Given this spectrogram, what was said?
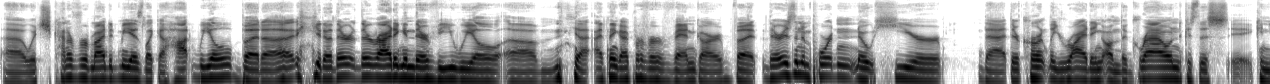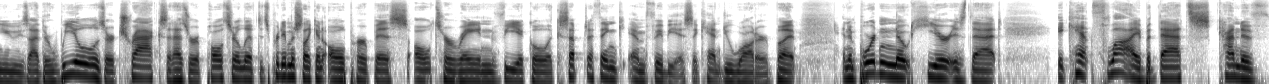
uh, which kind of reminded me as like a Hot Wheel, but uh, you know they're they're riding in their V wheel. Um, yeah, I think I prefer Vanguard, but there is an important note here that they're currently riding on the ground because this can use either wheels or tracks. It has a repulsor lift. It's pretty much like an all-purpose, all-terrain vehicle, except I think amphibious. It can't do water. But an important note here is that it can't fly, but that's kind of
